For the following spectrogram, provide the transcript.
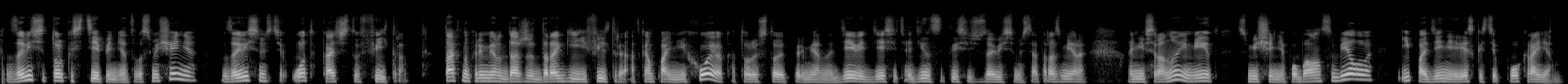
Зависит только степень этого смещения в зависимости от качества фильтра. Так, например, даже дорогие фильтры от компании Hoya, которые стоят примерно 9, 10, 11 тысяч в зависимости от размера, они все равно имеют смещение по балансу белого и падение резкости по краям.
